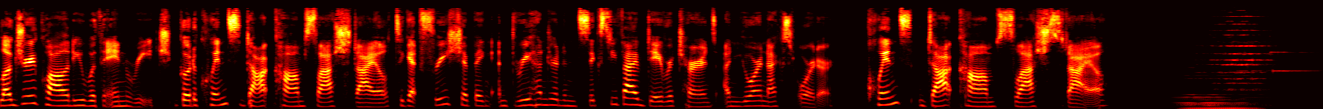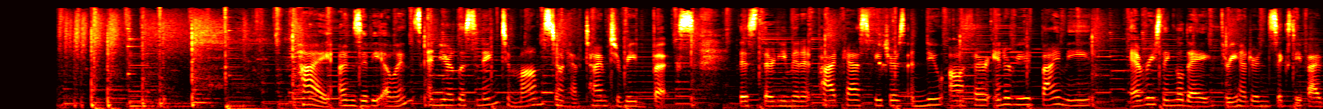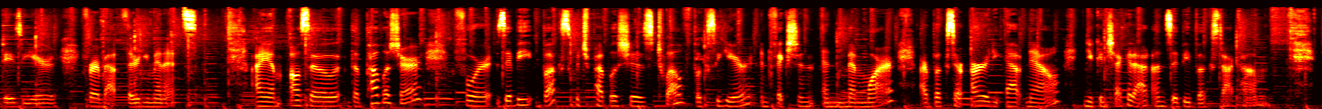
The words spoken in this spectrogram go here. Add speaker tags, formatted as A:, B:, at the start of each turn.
A: Luxury quality within reach. Go to quince.com slash style to get free shipping and 365 day returns on your next order. Quince.com slash style.
B: Hi, I'm Zibby Owens, and you're listening to Moms Don't Have Time to Read Books. This 30 minute podcast features a new author interviewed by me every single day, 365 days a year, for about 30 minutes. I am also the publisher for Zibby Books, which publishes 12 books a year in fiction and memoir. Our books are already out now. You can check it out on zibbybooks.com.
